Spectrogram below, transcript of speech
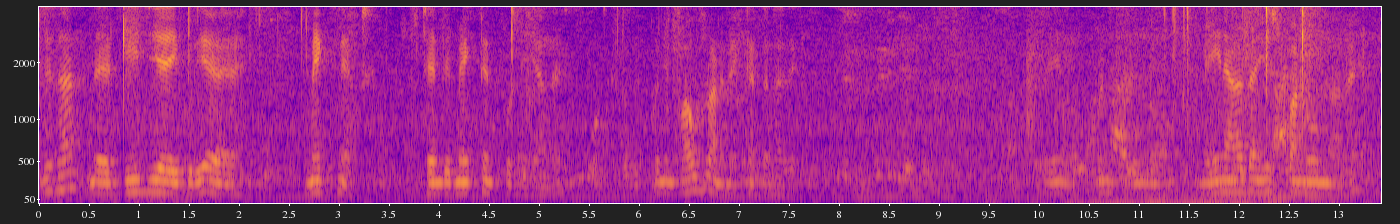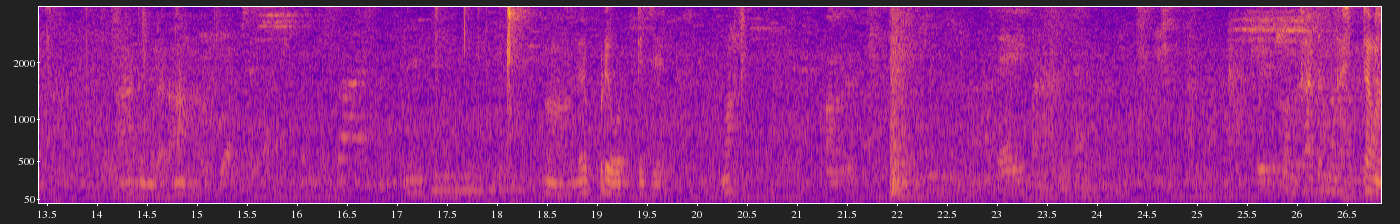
இதுதான் இந்த டிஜிஐக்குரிய மெக்னெட் ரெண்டு மேக்னெட் போட்டிருக்காங்க. கொஞ்சம் பவர்ஃபுல்லான மேக்னெட் தானே அது. ஓப்பன் பண்ணுவோம் மெயினாக தான் யூஸ் பண்ணுவோம் நான். பாருங்களேன் ஆ. எப்படி ஒட்டுச்சு? கஷ்டம்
